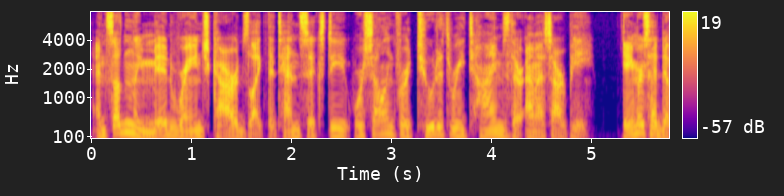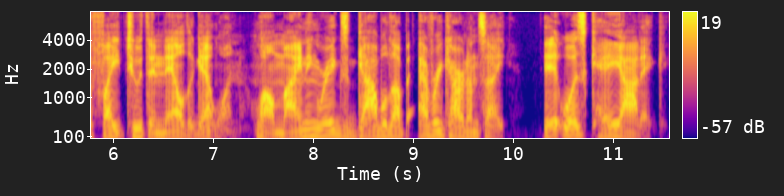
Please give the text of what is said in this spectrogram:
and suddenly mid range cards like the 1060 were selling for two to three times their MSRP. Gamers had to fight tooth and nail to get one, while mining rigs gobbled up every card on site. It was chaotic.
